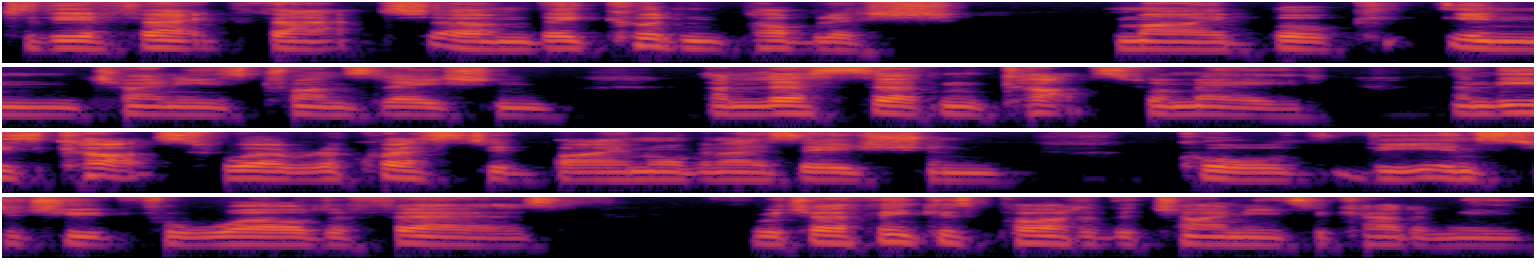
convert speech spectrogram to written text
to the effect that um, they couldn't publish my book in Chinese translation unless certain cuts were made. And these cuts were requested by an organization called the Institute for World Affairs, which I think is part of the Chinese Academy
